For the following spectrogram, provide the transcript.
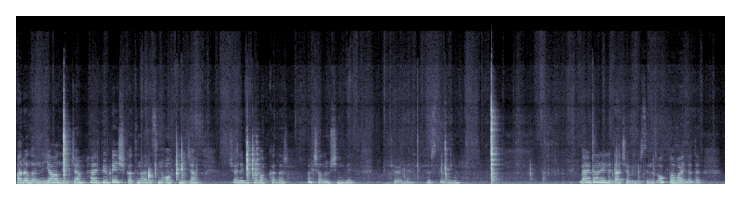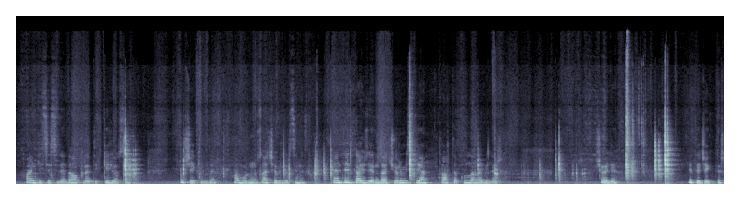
aralarını yağlayacağım. Her bir 5 katın arasını otlayacağım. Şöyle bir tabak kadar açalım şimdi. Şöyle gösterelim. Merdane ile de açabilirsiniz. Oklavayla da hangisi size daha pratik geliyorsa bu şekilde hamurunuzu açabilirsiniz. Ben tezgah üzerinde açıyorum. İsteyen tahta kullanabilir. Şöyle yetecektir.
